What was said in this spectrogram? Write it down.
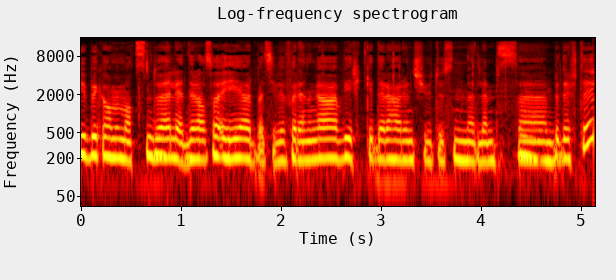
Vibeke Hammer Madsen, du er leder altså i arbeidsgiverforeninga Virke. Dere har rundt 20 000 medlemsbedrifter.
